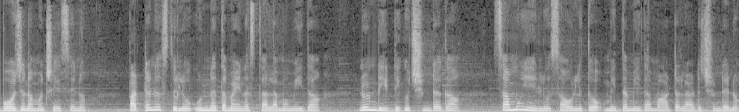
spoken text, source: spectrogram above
భోజనము చేసెను. పట్టణస్థులు ఉన్నతమైన స్థలము మీద నుండి దిగుచుండగా సమూయేలు సౌలుతో మిద్ద మీద మాటలాడుచుండెను.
